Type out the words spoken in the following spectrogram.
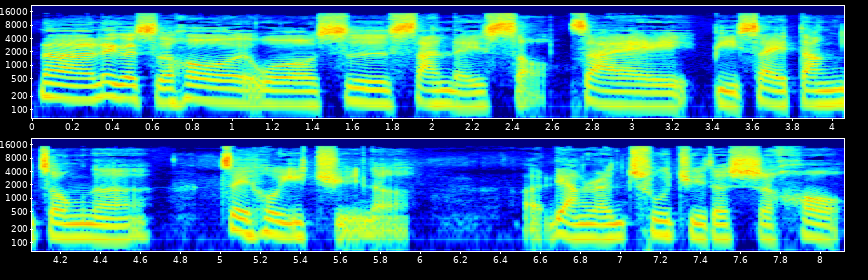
那那个时候我是三垒手，在比赛当中呢，最后一局呢，呃，两人出局的时候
